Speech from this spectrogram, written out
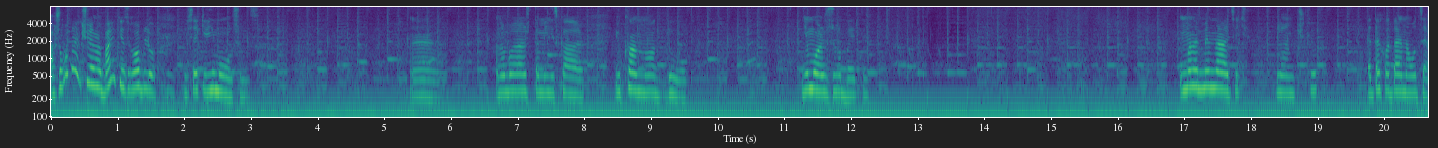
А що буде, якщо я на байки зроблю всякі emotions? Е, Воно буває, що мені скаже, you cannot do it. Не можеш зробити. У мене 15 лямчиків. Це хватає на оце.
